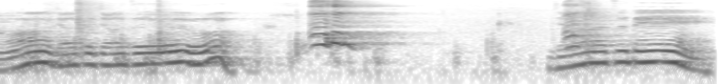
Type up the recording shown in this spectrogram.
おお上手。上手。上手。で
